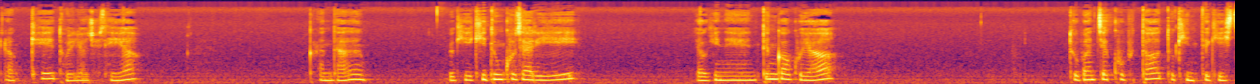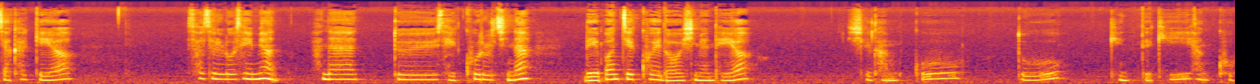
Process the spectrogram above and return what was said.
이렇게 돌려주세요. 그런 다음 여기 기둥코 자리 여기는 뜬 거고요. 두 번째 코부터 또 긴뜨기 시작할게요. 서슬로 세면 하나, 둘, 세 코를 지나 네 번째 코에 넣으시면 돼요. 실 감고 또 긴뜨기 한 코.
